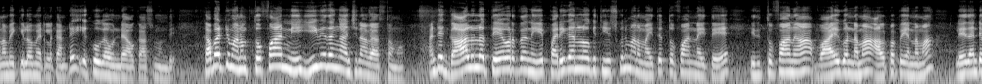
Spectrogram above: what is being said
ఎనభై కిలోమీటర్ల కంటే ఎక్కువగా ఉండే అవకాశం ఉంది. కాబట్టి మనం తుఫాన్ని ఈ విధంగా అంచనా వేస్తాము. అంటే గాలుల తీవ్రతని పరిగణలోకి తీసుకుని మనం అయితే తుఫాన్ అయితే ఇది తుఫానా వాయుగుండమా అల్పపీడనమా లేదంటే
